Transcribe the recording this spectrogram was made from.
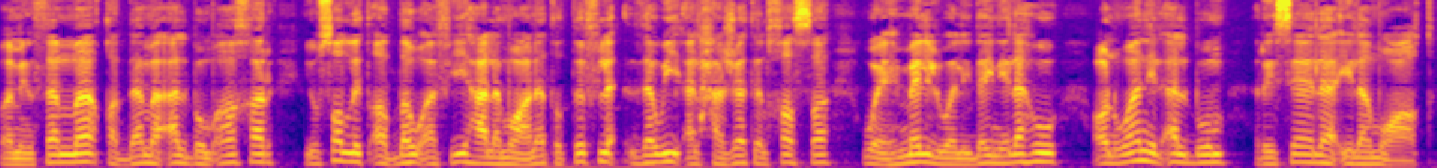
ومن ثم قدم ألبوم آخر يسلط الضوء فيه على معاناة الطفل ذوي الحاجات الخاصة وإهمال الوالدين له. عنوان الألبوم رسالة إلى معاق.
